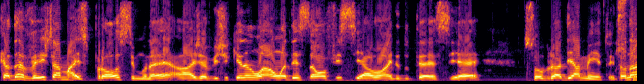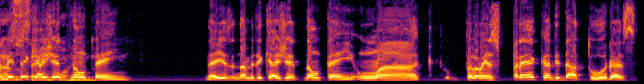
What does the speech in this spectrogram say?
cada vez está mais próximo, né? Haja visto que não há uma decisão oficial ainda do TSE sobre o adiamento. Então, na medida que a gente correndo. não tem né? Na medida que a gente não tem uma, pelo menos pré-candidaturas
